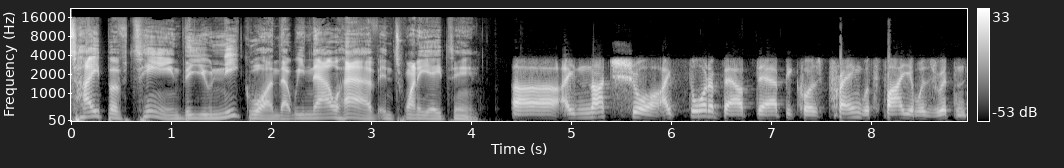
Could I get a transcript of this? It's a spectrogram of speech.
type of team, the unique one that we now have in 2018? Uh, I'm not sure. I thought about that because Praying with Fire was written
